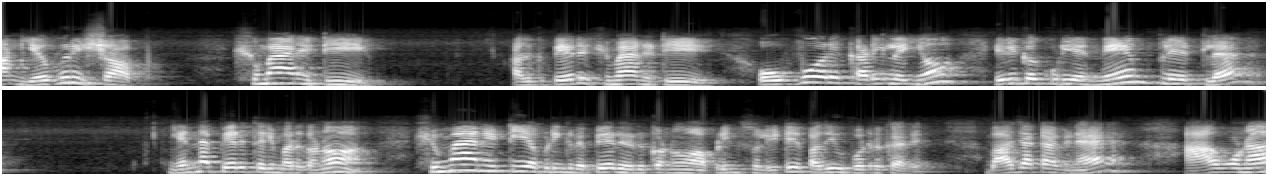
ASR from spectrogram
on every shop humanity அதுக்கு பேர் ஹியூமனிட்டி ஒவ்வொரு கடையிலையும் இருக்கக்கூடிய நேம் பிளேட்டில் என்ன பேர் தெரியுமா இருக்கணும்? ஹியூமனிட்டி அப்படிங்கிற பேர் இருக்கணும் அப்படின்னு சொல்லிட்டு பதிவு போட்டிருக்காரு. பாஜகவினர் ஆவுனா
